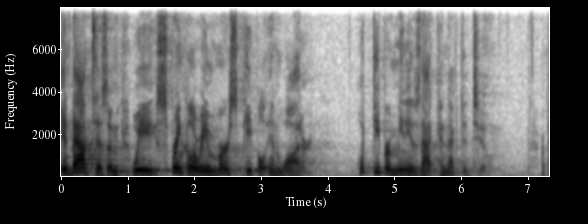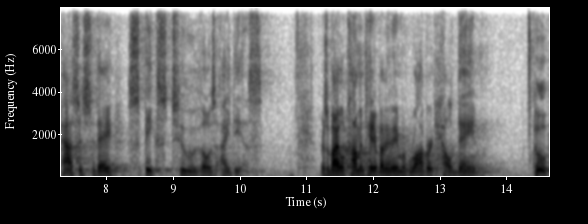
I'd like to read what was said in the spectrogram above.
In baptism, we sprinkle or we immerse people in water. What deeper meaning is that connected to? Our passage today speaks to those ideas. There's a Bible commentator by the name of Robert Haldane who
